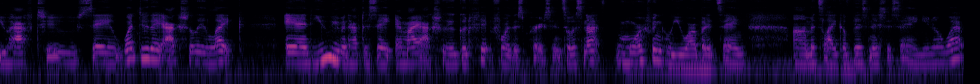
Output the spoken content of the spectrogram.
you have to say what do they actually like? And you even have to say am i actually a good fit for this person? So it's not morphing who you are but it's saying um, it's like a business is saying you know what?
